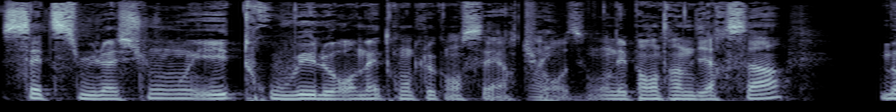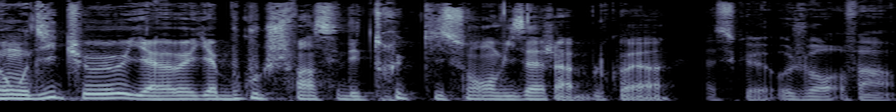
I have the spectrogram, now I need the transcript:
cette simulation et trouver le remède contre le cancer. Tu Oui. vois. On n'est pas en train de dire ça, mais on dit qu'il y a, il y a beaucoup de, enfin, c'est des trucs qui sont envisageables, quoi. Parce que aujourd'hui, enfin,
